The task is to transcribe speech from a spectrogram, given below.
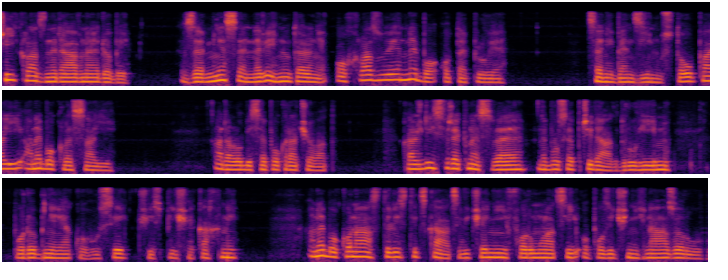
Příklad z nedávné doby. Země se nevyhnutelně ochlazuje nebo otepluje. Ceny benzínu stoupají a nebo klesají. A dalo by se pokračovat. Každý si řekne své nebo se přidá k druhým, podobně jako husy či spíše kachny, anebo koná stylistická cvičení formulací opozičních názorů,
